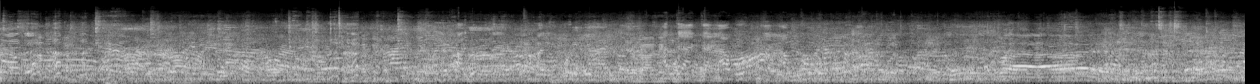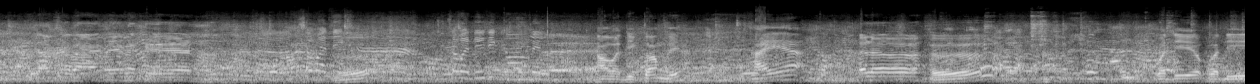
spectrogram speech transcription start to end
ร้อยแล้วไปดูเลยไปดูผลงานแจกแจกอาวุธแจกอาวุธ หลับสบายไหมเมื่อคืน สวัสดีค่ะ สวัสดีที่กล้องเลย เอาสวัสดีกล้องดิใครอะฮัลโหลเออหวัดดีหวัดดี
